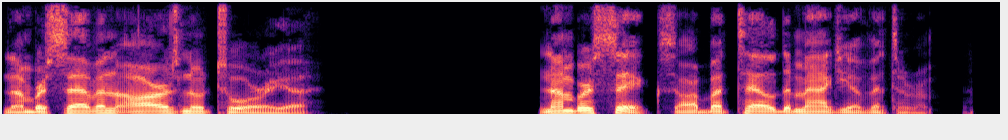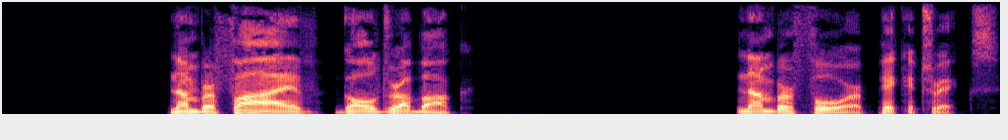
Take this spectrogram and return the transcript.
Number 7, Ars Notoria. Number 6, Arbatel de Magia Veterum. Number 5, Galdrabok. Number 4, Picatrix.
